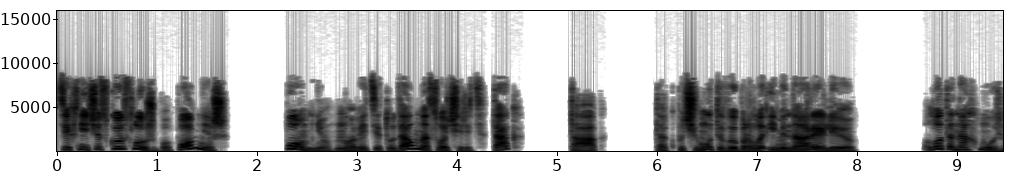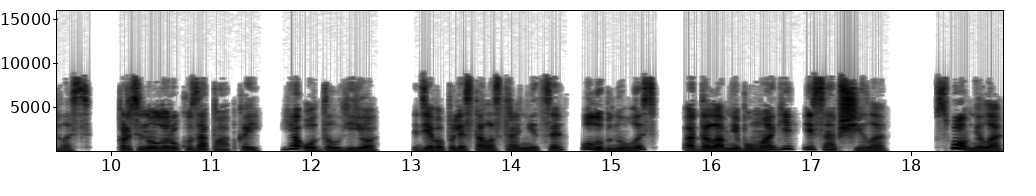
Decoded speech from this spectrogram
техническую службу, помнишь? Помню, но ведь и туда у нас очередь, так? Так. Так почему ты выбрала именно Арелию? Лота нахмурилась, протянула руку за папкой. Я отдал ее. Дева полистала страницы, улыбнулась, отдала мне бумаги и сообщила. Вспомнила.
